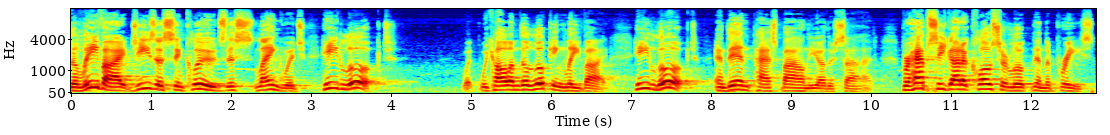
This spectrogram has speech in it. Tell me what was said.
The Levite, Jesus includes this language. He looked. We call him the looking Levite. He looked and then passed by on the other side. Perhaps he got a closer look than the priest.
